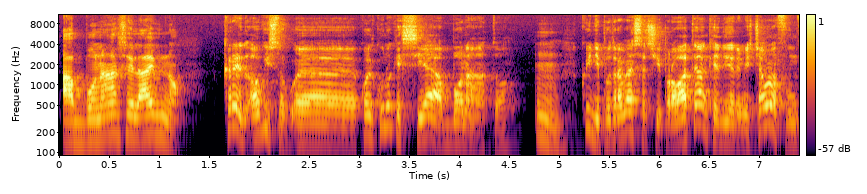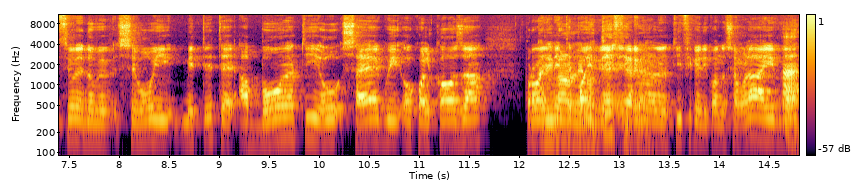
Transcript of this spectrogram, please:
Abbonarsi ai live no. Credo, ho visto eh, qualcuno che si è abbonato. Mm. Quindi potrebbe esserci, provate anche a dirmi, c'è una funzione dove se voi mettete abbonati o segui o qualcosa, probabilmente Arrivano le poi vi- notifiche. arrivano le notifiche di quando siamo live. Eh,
